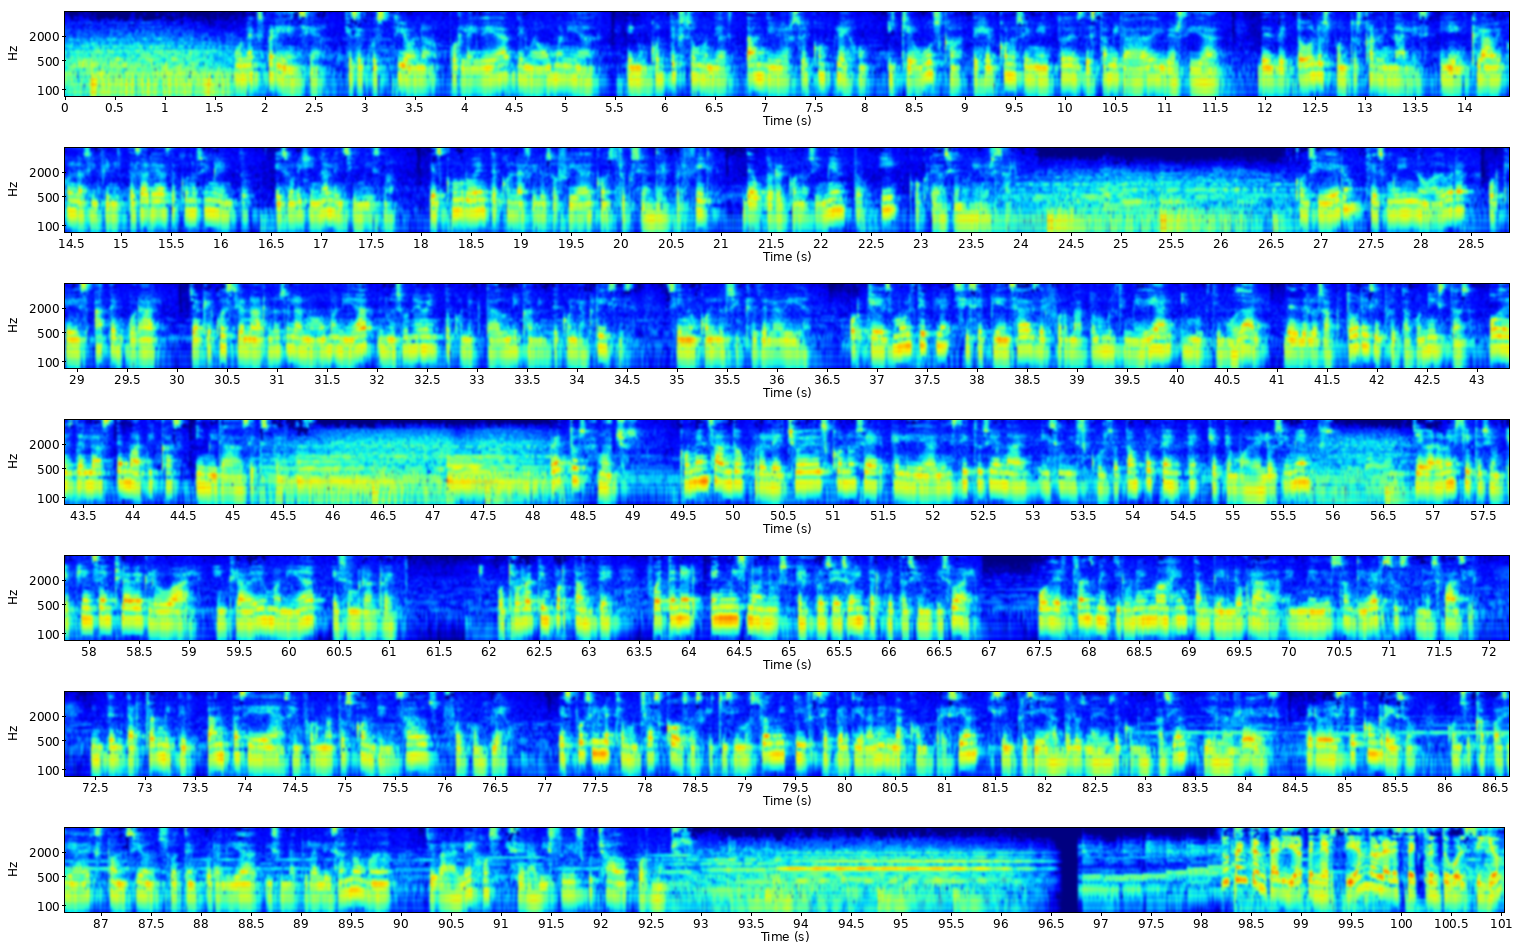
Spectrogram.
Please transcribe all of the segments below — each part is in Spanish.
Una experiencia que se cuestiona por la idea de nueva humanidad en un contexto mundial tan diverso y complejo y que busca tejer conocimiento desde esta mirada de diversidad, desde todos los puntos cardinales y en clave con las infinitas áreas de conocimiento, es original en sí misma. Es congruente con la filosofía de construcción del perfil, de autorreconocimiento y co-creación universal. Considero que es muy innovadora porque es atemporal, ya que cuestionarnos la nueva humanidad no es un evento conectado únicamente con la crisis, sino con los ciclos de la vida, porque es múltiple si se piensa desde el formato multimedial y multimodal, desde los actores y protagonistas o desde las temáticas y miradas expertas. Retos muchos, comenzando por el hecho de desconocer el ideal institucional y su discurso tan potente que te mueve los cimientos. Llegar a una institución que piensa en clave global, en clave de humanidad, es un gran reto. Otro reto importante fue tener en mis manos el proceso de interpretación visual. Poder transmitir una imagen tan bien lograda en medios tan diversos no es fácil. Intentar transmitir tantas ideas en formatos condensados fue complejo. Es posible que muchas cosas que quisimos transmitir se perdieran en la compresión y simplicidad de los medios de comunicación y de las redes, pero este Congreso, con su capacidad de expansión, su atemporalidad y su naturaleza nómada, llegará lejos y será visto y escuchado por muchos. ¿No te encantaría tener 100 dólares extra en tu bolsillo?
